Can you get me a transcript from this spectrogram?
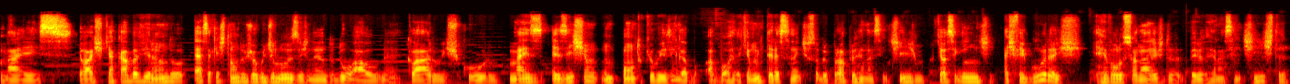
mas eu acho que acaba virando essa questão do jogo de luzes, né, do dual, né, claro, escuro, mas existe um, um ponto que o Ruizinga aborda que é muito interessante sobre o próprio renascentismo, que é o seguinte, as figuras revolucionárias do período renascentista,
